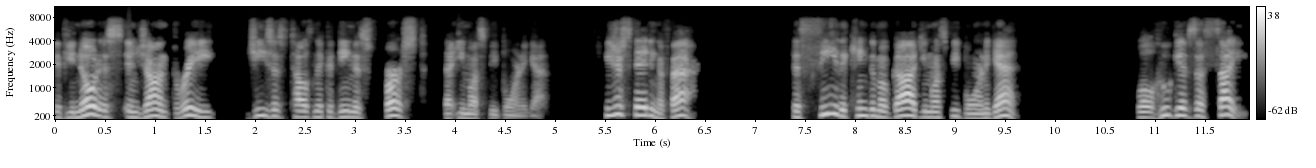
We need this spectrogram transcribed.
If you notice in John 3, Jesus tells Nicodemus first that you must be born again. He's just stating a fact. To see the kingdom of God, you must be born again. Well, who gives us sight?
